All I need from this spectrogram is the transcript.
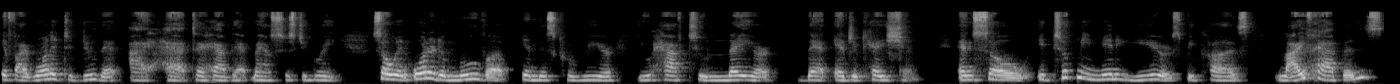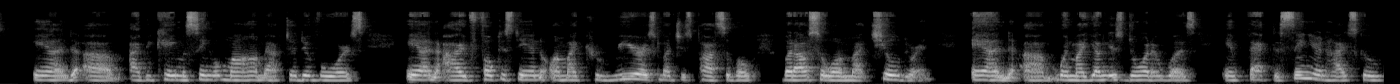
if I wanted to do that, I had to have that master's degree. So, in order to move up in this career, you have to layer that education. And so it took me many years because life happens. And uh, I became a single mom after divorce. And I focused in on my career as much as possible, but also on my children. And um, when my youngest daughter was in fact, a senior in high school,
